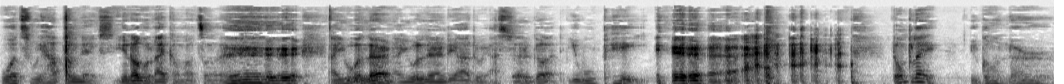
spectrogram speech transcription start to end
what will happen next. You're not gonna like them at all. and you will learn, and you will learn the hard way. I swear to God, you will pay. Don't play. You're gonna learn,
